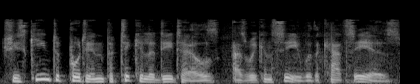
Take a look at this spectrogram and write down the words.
She's keen to put in particular details, as we can see with the cat's ears.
